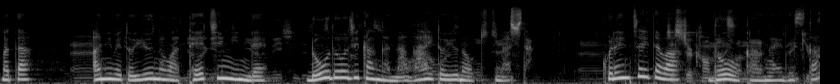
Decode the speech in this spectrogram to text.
またアニメというのは低賃金で労働時間が長いというのを聞きました。これについてはどうお考.えですか？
